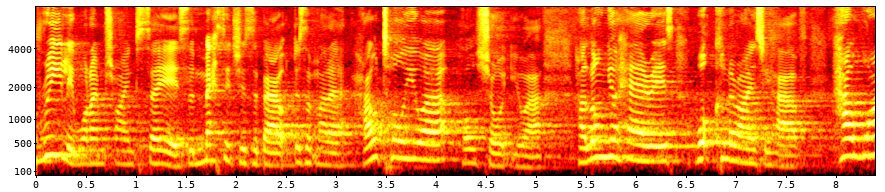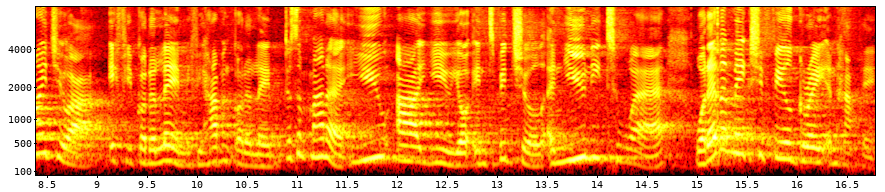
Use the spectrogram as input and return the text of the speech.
really what I'm trying to say is the message is about doesn't matter how tall you are, how short you are, how long your hair is, what colour eyes you have, how wide you are, if you've got a limb, if you haven't got a limb. Doesn't matter. You are you, you're individual, and you need to wear whatever makes you feel great and happy.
